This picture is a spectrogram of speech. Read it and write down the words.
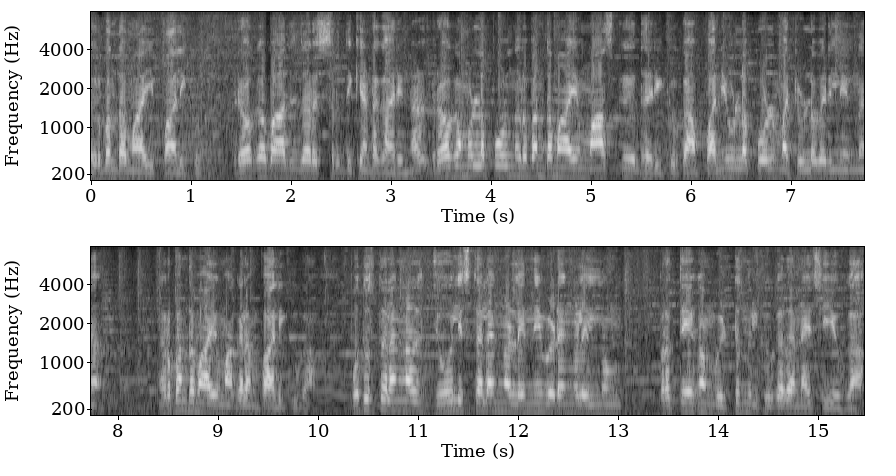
നിർബന്ധമായി പാലിക്കുക രോഗബാധിതർ ശ്രദ്ധിക്കേണ്ട കാര്യങ്ങൾ. രോഗമുള്ളപ്പോൾ നിർബന്ധമായും മാസ്ക് ധരിക്കുക. പനിയുള്ളപ്പോൾ മറ്റുള്ളവരിൽ നിന്ന് നിർബന്ധമായും അകലം പാലിക്കുക. പൊതുസ്ഥലങ്ങൾ ജോലിസ്ഥലങ്ങൾ എന്നിവിടങ്ങളിൽ നിന്നും പ്രത്യേകം വിട്ടുനിൽക്കുക തന്നെ ചെയ്യുക.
